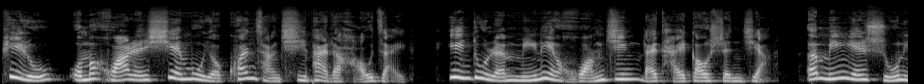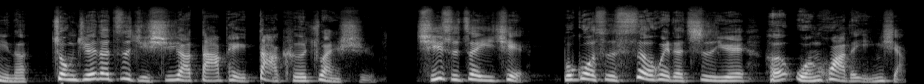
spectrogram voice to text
譬如，我们华人羡慕有宽敞气派的豪宅，印度人迷恋黄金来抬高身价，而名言俗女呢，总觉得自己需要搭配大颗钻石。其实这一切不过是社会的制约和文化的影响，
